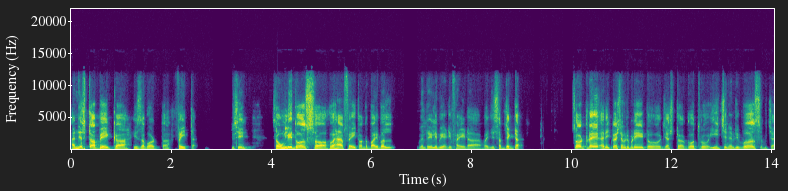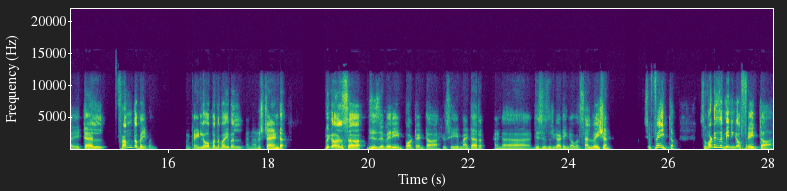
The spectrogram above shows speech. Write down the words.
and this topic uh, is about the faith. You see, so only those uh, who have faith on the Bible will really be edified uh, by the subject. So today I request everybody to just uh, go through each and every verse which I tell from the Bible. And kindly open the Bible and understand because uh, this is a very important, uh, you see, matter and uh, this is regarding our salvation. So faith. So what is the meaning of faith uh,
